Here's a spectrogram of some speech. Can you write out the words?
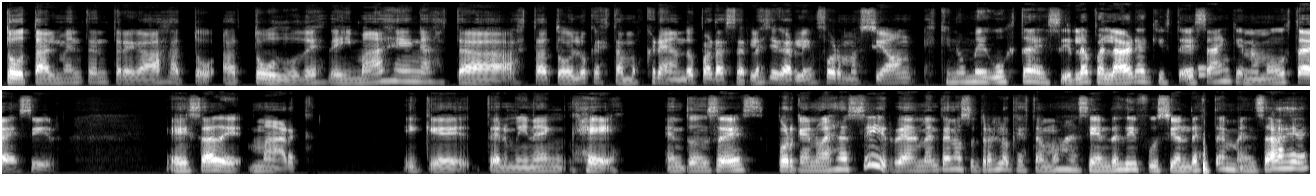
totalmente entregadas a, to a, todo, desde imagen hasta, hasta todo lo que estamos creando para hacerles llegar la información. Es que no me gusta decir la palabra que ustedes saben que no me gusta decir, esa de Mark, y que termina en G. Entonces, porque no es así, realmente nosotros lo que estamos haciendo es difusión de este mensaje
